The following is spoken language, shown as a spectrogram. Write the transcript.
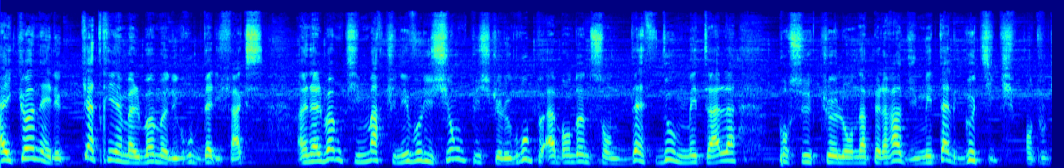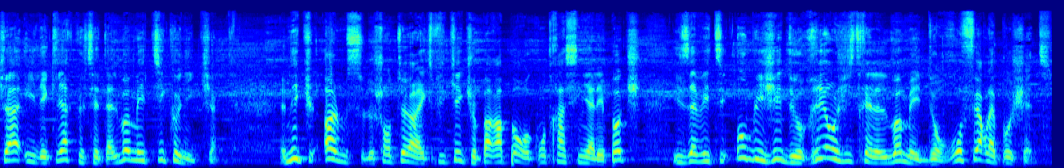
Icon est le quatrième album du groupe d'Halifax, un album qui marque une évolution puisque le groupe abandonne son death doom metal pour ce que l'on appellera du metal gothique. En tout cas, il est clair que cet album est iconique. Nick Holmes, le chanteur, a expliqué que par rapport au contrat signé à l'époque, ils avaient été obligés de réenregistrer l'album et de refaire la pochette.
